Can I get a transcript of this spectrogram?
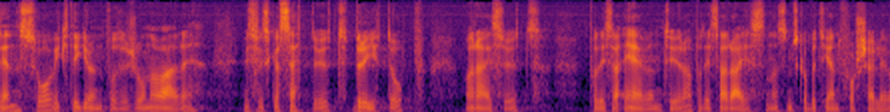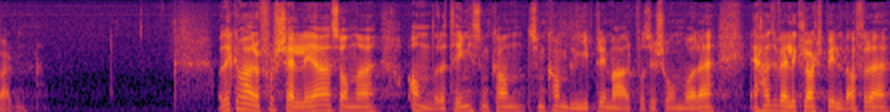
Det er en så viktig grunnposisjon å være i hvis vi skal sette ut, bryte opp og reise ut på disse eventyrene, på disse reisene som skal bety en forskjell i verden. Og Det kan være forskjellige sånne andre ting som kan, som kan bli primærposisjonen vår. Jeg har et veldig klart bilde for jeg,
